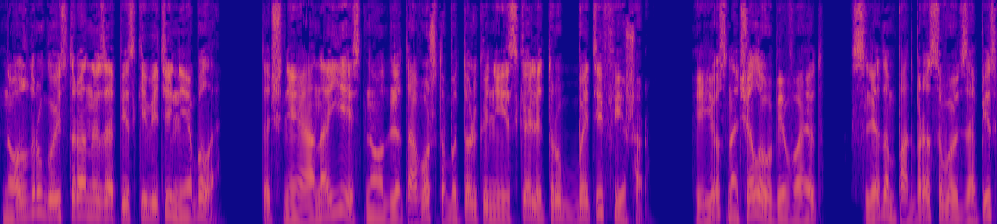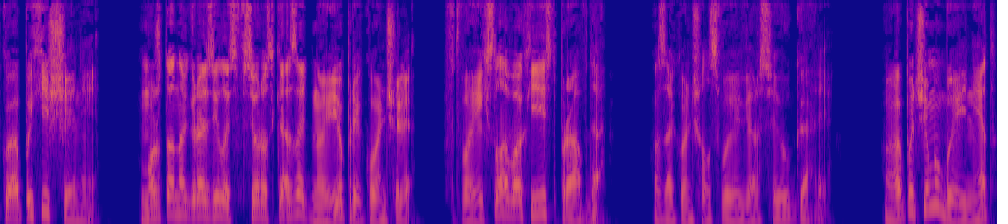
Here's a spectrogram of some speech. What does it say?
«Но, с другой стороны, записки ведь и не было. Точнее, она есть, но для того, чтобы только не искали труп Бетти Фишер. Ее сначала убивают, следом подбрасывают записку о похищении. Может, она грозилась все рассказать, но ее прикончили. В твоих словах есть правда», — закончил свою версию Гарри. «А почему бы и нет?»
